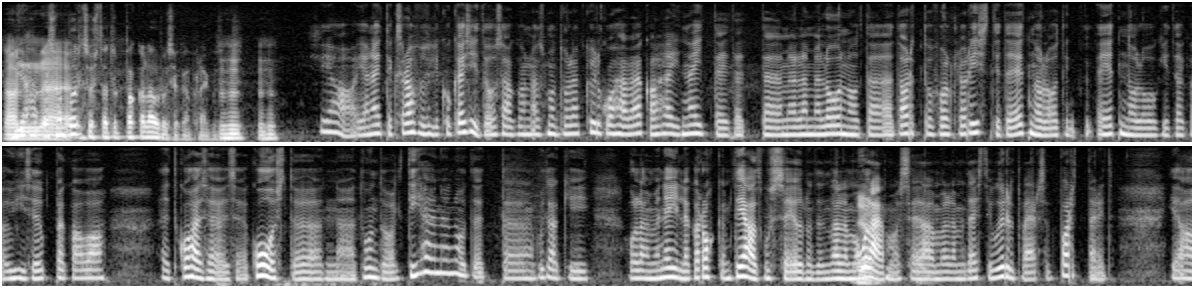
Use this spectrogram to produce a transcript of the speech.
jah, aga see on võrdsustatud bakalaureusega praeguseks mm. -hmm jaa, ja näiteks Rahvusliku Käsitöö osakonnas mul tuleb küll kohe väga häid näiteid, et äh, me oleme loonud äh, Tartu folkloristide ja etnoloogi, etnoloogidega ühise õppekava, et kohe see, see koostöö on äh, tunduvalt tihenenud, et kuidagi oleme neile ka rohkem teadvusse jõudnud, et me oleme ja. olemas ja me oleme täiesti võrdväärsed partnerid. ja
